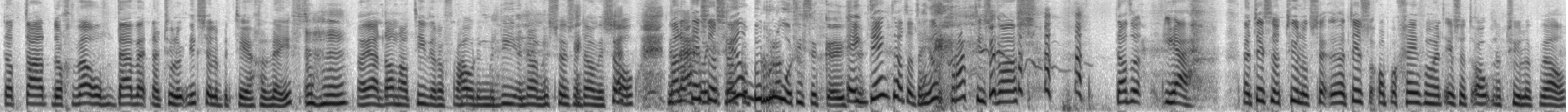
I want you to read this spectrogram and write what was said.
dat daar nog wel, daar werd natuurlijk niet celibatair geleefd. Mhm. Nou ja, dan had die weer een verhouding met die en dan weer zus en dan weer zo. Maar dat is dus heel beroerd. Ik denk dat het heel praktisch was. dat het, ja, het is natuurlijk, het is, op een gegeven moment is het ook natuurlijk wel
